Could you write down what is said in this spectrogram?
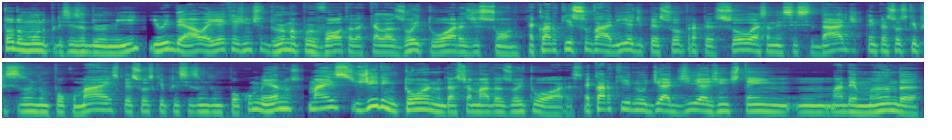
Todo mundo precisa dormir e o ideal aí é que a gente durma por volta daquelas 8 horas de sono. É claro que isso varia de pessoa para pessoa, essa necessidade. Tem pessoas que precisam de um pouco mais, pessoas que precisam de um pouco menos, mas gira em torno das chamadas 8 horas. É claro que no dia a dia a gente tem uma demanda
